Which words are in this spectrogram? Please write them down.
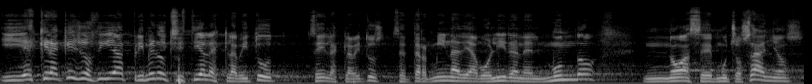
Y es que en aquellos días primero existía la esclavitud, ¿sí? la esclavitud se termina de abolir en el mundo no hace muchos años,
